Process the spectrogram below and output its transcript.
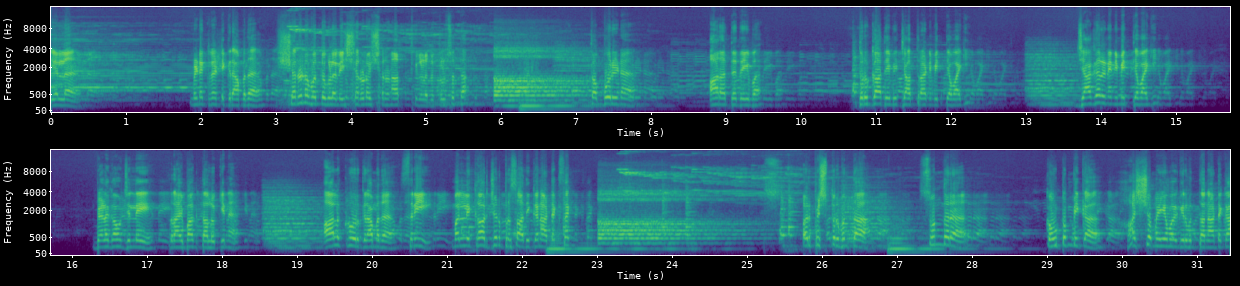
ಎಲ್ಲ ಮಿಡಕನಟ್ಟಿ ಗ್ರಾಮದ ಶರಣ ಬಂಧುಗಳಲ್ಲಿ ಶರಣು ಶರಣಾರ್ಥಿಗಳನ್ನು ತಿಳಿಸುತ್ತಾ ತಬ್ಬೂರಿನ ಆರಾಧ್ಯ ದೈವ ದುರ್ಗಾದೇವಿ ಜಾತ್ರಾ ನಿಮಿತ್ತವಾಗಿ, ಜಾಗರಣೆ ನಿಮಿತ್ತವಾಗಿ ಬೆಳಗಾವಿ ಜಿಲ್ಲೆ ರಾಯಬಾಗ್ ತಾಲೂಕಿನ ಆಲಕ್ನೂರ್ ಗ್ರಾಮದ ಶ್ರೀ ಮಲ್ಲಿಕಾರ್ಜುನ್ ಪ್ರಸಾದಿ ಕರ್ನಾಟಕ ಅರ್ಪಿಸುತ್ತಿರುವಂತ ಸುಂದರ ಕೌಟುಂಬಿಕ ಹಾಸ್ಯಮಯವಾಗಿರುವಂತ ನಾಟಕ.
